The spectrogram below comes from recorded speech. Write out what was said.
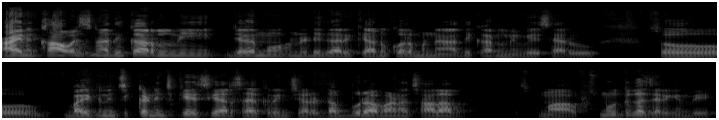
ఆయన కావలసిన అధికారులని జగన్మోహన్ రెడ్డి గారికి అనుకూలమైన అధికారులని వేశారు. సో బయట నుంచి ఇక్కడి నుంచి కేసీఆర్ సహకరించారు. డబ్బు రవాణా చాలా స్మా- స్మూత్గా జరిగింది.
